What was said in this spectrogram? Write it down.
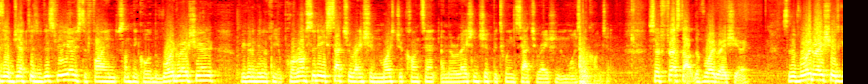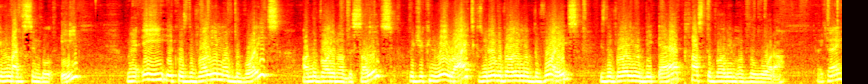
summarize the objectives of this video is to find something called the void ratio. We're going to be looking at porosity, saturation, moisture content, and the relationship between saturation and moisture content. So first up, the void ratio. So the void ratio is given by the symbol E, where E equals the volume of the voids on the volume of the solids, which you can rewrite, because we know the volume of the voids is the volume of the air plus the volume of the water. Okay?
